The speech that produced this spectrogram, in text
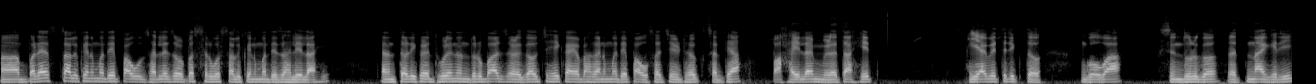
बऱ्याच तालुक्यांमध्ये पाऊस झाल्या जवळपास सर्वच तालुक्यांमध्ये झालेला आहे. त्यानंतर इकडे धुळे नंदुरबार जळगावच्याही काही भागांमध्ये पावसाचे ढग सध्या पाहायला मिळत आहेत. या व्यतिरिक्त गोवा सिंधुदुर्ग रत्नागिरी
